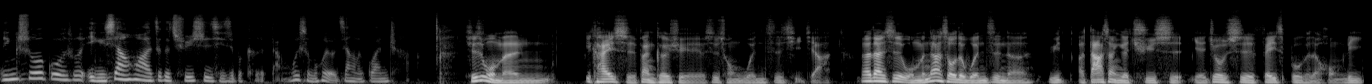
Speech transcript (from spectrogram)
您说过说影像化这个趋势其实不可挡，为什么会有这样的观察？其实我们一开始泛科学也是从文字起家，那但是我们那时候的文字呢，与呃搭上一个趋势，也就是 Facebook 的红利。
